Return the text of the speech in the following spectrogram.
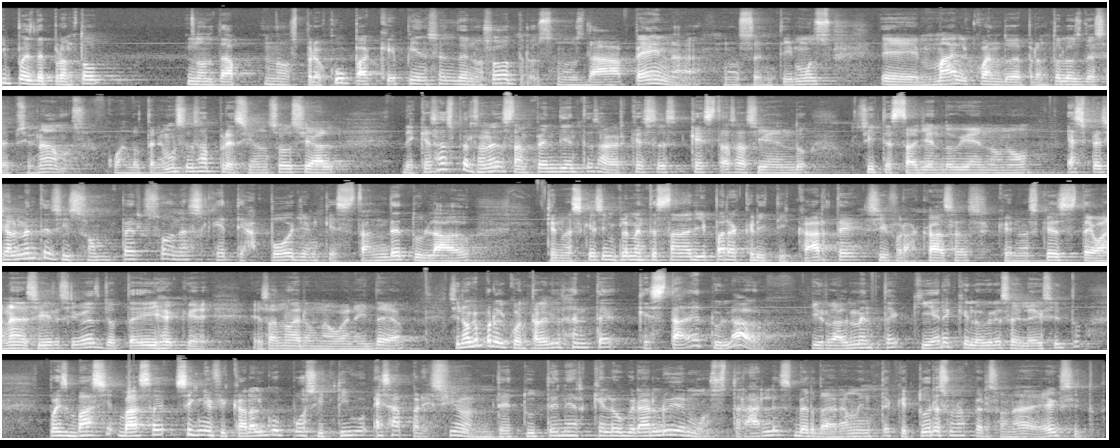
y pues de pronto nos, da, nos preocupa qué piensen de nosotros, nos da pena, nos sentimos eh, mal cuando de pronto los decepcionamos, cuando tenemos esa presión social de que esas personas están pendientes a ver qué, qué estás haciendo, si te está yendo bien o no, especialmente si son personas que te apoyan, que están de tu lado, que no es que simplemente están allí para criticarte si fracasas, que no es que te van a decir, si ves, yo te dije que esa no era una buena idea, sino que por el contrario es gente que está de tu lado y realmente quiere que logres el éxito pues va a, significar algo positivo esa presión de tú tener que lograrlo y demostrarles verdaderamente que tú eres una persona de éxito.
